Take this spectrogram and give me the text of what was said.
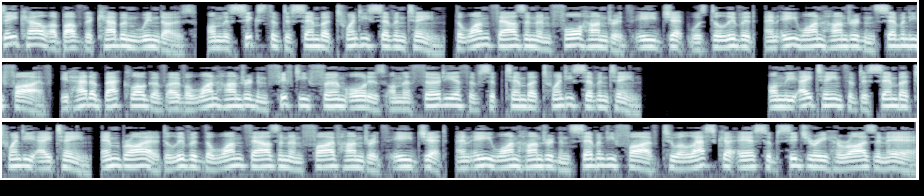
Decal above the cabin windows. On 6 December 2017, the 1400th E-Jet was delivered, an E-175. It had a backlog of over 150 firm orders on 30 September 2017. On 18 December 2018, Embraer delivered the 1,500th E-Jet, an E-175 to Alaska Air subsidiary Horizon Air,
